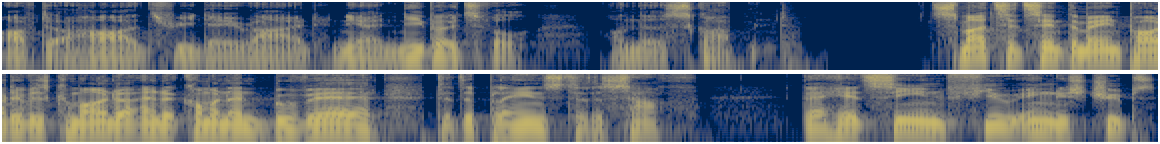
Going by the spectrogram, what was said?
after a hard three day ride near Nieuwoudtsville on the escarpment. Smuts had sent the main part of his commando under Commandant Bouwer to the plains to the south. They had seen few English troops,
